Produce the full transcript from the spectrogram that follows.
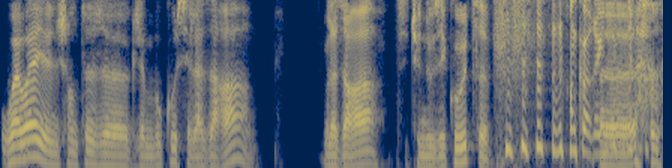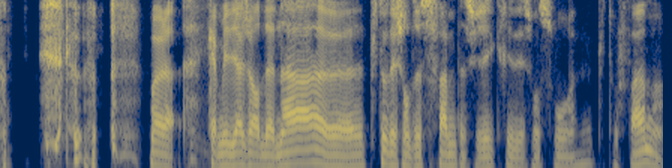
ouais, ouais. Il y a une chanteuse euh, que j'aime beaucoup, c'est Lazara. Lazara, si tu nous écoutes, Encore une. Euh, voilà, Camélia Jordana, euh, plutôt des chanteuses femmes parce que j'ai écrit des chansons euh, plutôt femmes.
